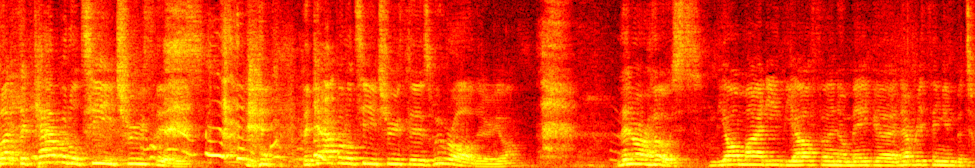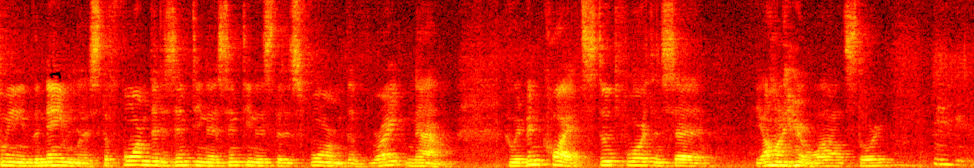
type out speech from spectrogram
but the capital T truth is, the capital T truth is, we were all there, y'all. Then our host, the Almighty, the Alpha and Omega, and everything in between, the nameless, the form that is emptiness, emptiness that is formed, the right now, who had been quiet, stood forth and said, Y'all want to hear a wild story?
